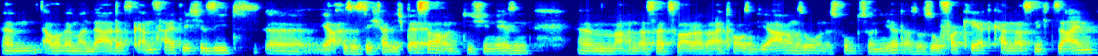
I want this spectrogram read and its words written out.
Ähm, aber wenn man da das Ganzheitliche sieht, äh, ja, ist es sicherlich besser. Und die Chinesen ähm, machen das seit zwei oder 3.000 Jahren so und es funktioniert. Also so verkehrt kann das nicht sein.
